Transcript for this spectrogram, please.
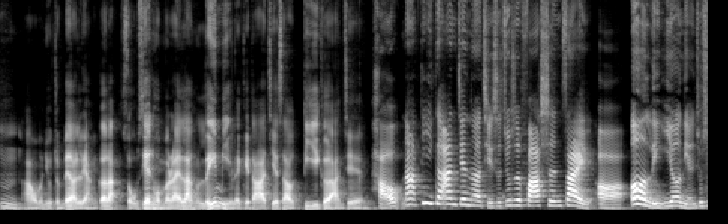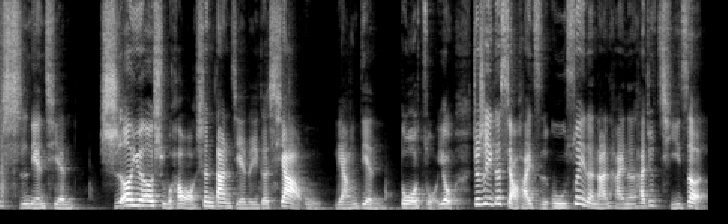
嗯，啊，我们有准备了两个了。首先，我们来让雷米来给大家介绍第一个案件。好，那第一个案件呢，其实就是发生在啊二零一二年，就是十年前十二月二十五号哦，圣诞节的一个下午两点多左右，就是一个小孩子五岁的男孩呢，他就骑着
